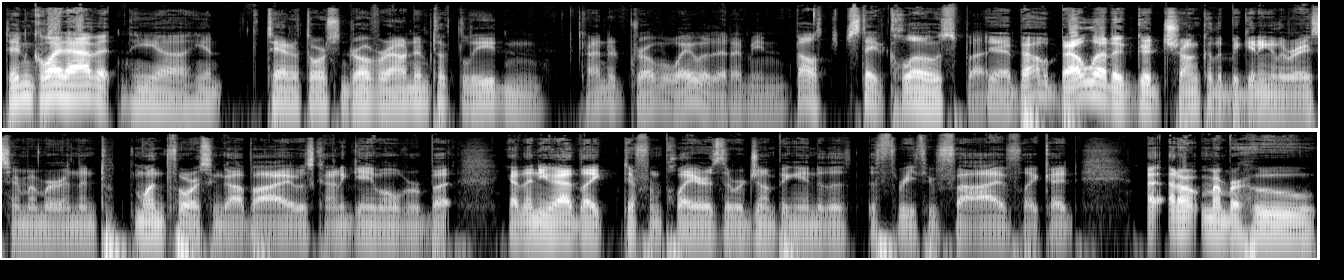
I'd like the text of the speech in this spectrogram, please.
didn't quite have it. He uh, he Tanner Thorson drove around him, took the lead, and kind of drove away with it. I mean, Bell stayed close, but Yeah, Bell Bell led a good chunk of the beginning of the race, I remember, and then t- when Thorson got by, it was kind of game over. But yeah, then you had like different players that were jumping into the, the three through five. Like I'd, I I don't remember who.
